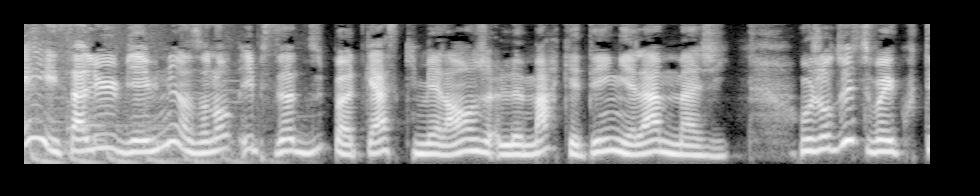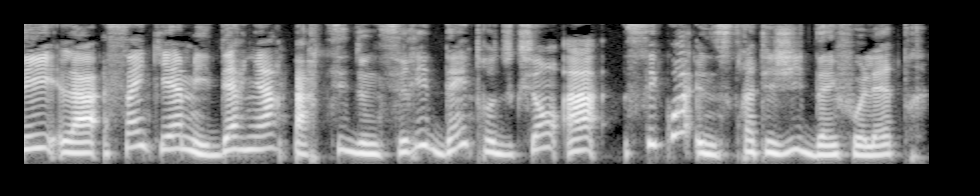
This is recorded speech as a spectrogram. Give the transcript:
Hey, salut, bienvenue dans un autre épisode du podcast qui mélange le marketing et la magie. Aujourd'hui, tu vas écouter la cinquième et dernière partie d'une série d'introductions à C'est quoi une stratégie d'infolettre?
